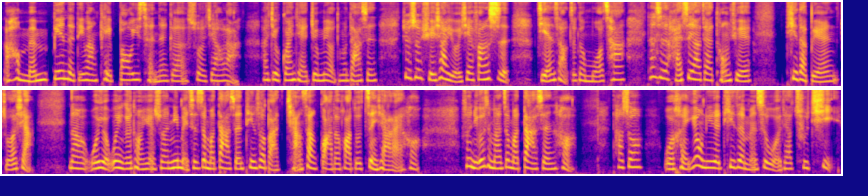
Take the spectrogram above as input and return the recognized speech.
然后门边的地方可以包一层那个塑胶啦，它就关起来就没有这么大声。就是说学校有一些方式减少这个摩擦，但是还是要在同学替到别人着想。那我有问一个同学说：“你每次这么大声，听说把墙上挂的话都震下来哈？说你为什么要这么大声哈？”他说：“我很用力的踢着门，是我要出气。”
